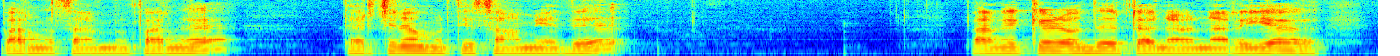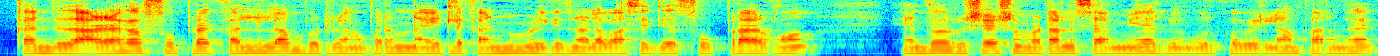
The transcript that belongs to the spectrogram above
பாருங்கள் சாமி பாருங்கள் தட்சிணாமூர்த்தி சாமி அது. பாருங்கள் கீழே வந்து ந- நிறைய கந்து அழகாக சூப்பராக கல்லாம் போட்டுருக்காங்க பாருங்கள் நைட்டில் கண்ணு முழிக்கிறது நல்லா வசதியாக சூப்பராக இருக்கும். எந்த ஒரு விசேஷம் போட்டாலும் செம்மையாக இருக்கும் எங்கள் ஊர் கோவிலெலாம் பாருங்கள்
